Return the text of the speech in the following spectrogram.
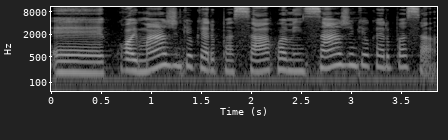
é, qual a imagem que eu quero passar, qual a mensagem que eu quero passar.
